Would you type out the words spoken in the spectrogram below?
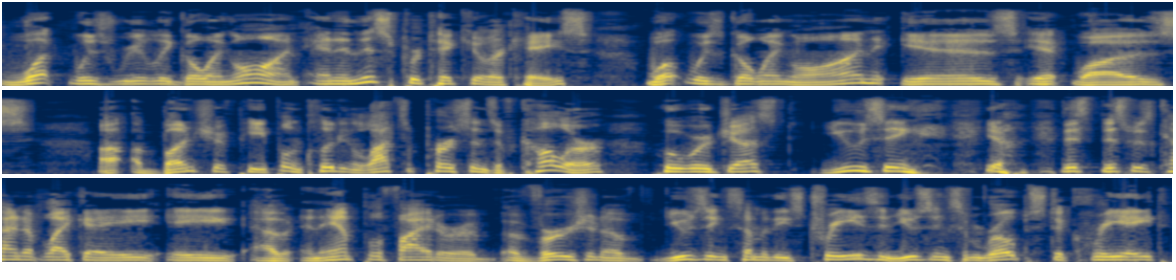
what was really going on. And in this particular case, what was going on is it was uh, a bunch of people, including lots of persons of color, who were just using, you know, this this was kind of like a, a, a an amplified or a, a, version of using some of these trees and using some ropes to create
